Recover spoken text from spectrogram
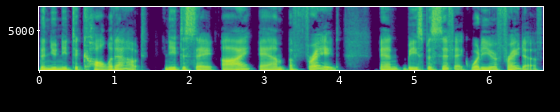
then you need to call it out. You need to say, I am afraid and be specific. What are you afraid of?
